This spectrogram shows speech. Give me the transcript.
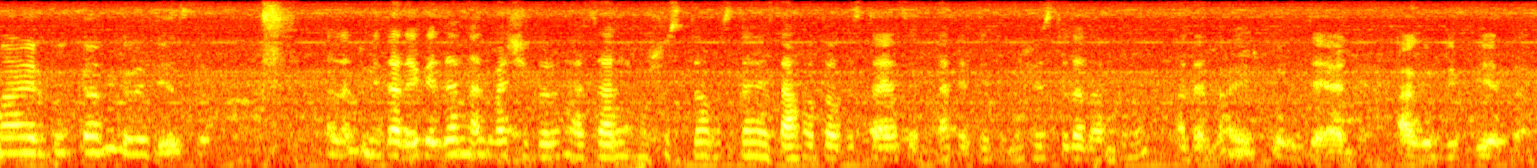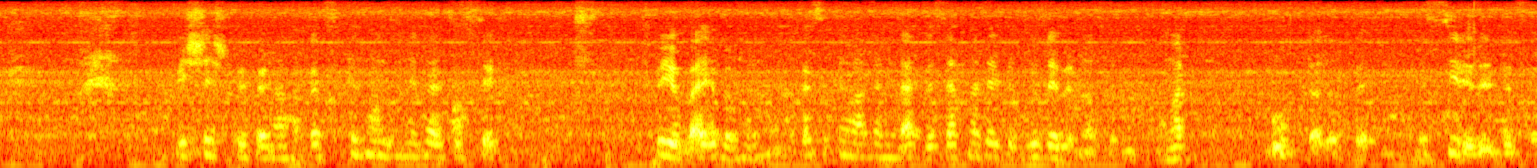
মায়ের বুক কালি করে দিয়েছে। আল্লাহ, তুমি তাদেরকে জান্নাতবাসী করো। যারা অসুস্থ অবস্থায় আছে আহত অবস্থায় আছে, তাদেরকে তুমি সুস্থতা দান করো। তাদের বাড়ির যে আগুন নিপিয়ে দাও। বিশ্বাস করবে না আমার কাছে কেমন জানি লাগতেছে। প্রিয় ভাই বোন, আমার কেমন জানি লাগতেছে। আপনাদেরকে বুঝেবে নতুন। আমার বুকটা যাতে ছিঁড়ে দিতেছে।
